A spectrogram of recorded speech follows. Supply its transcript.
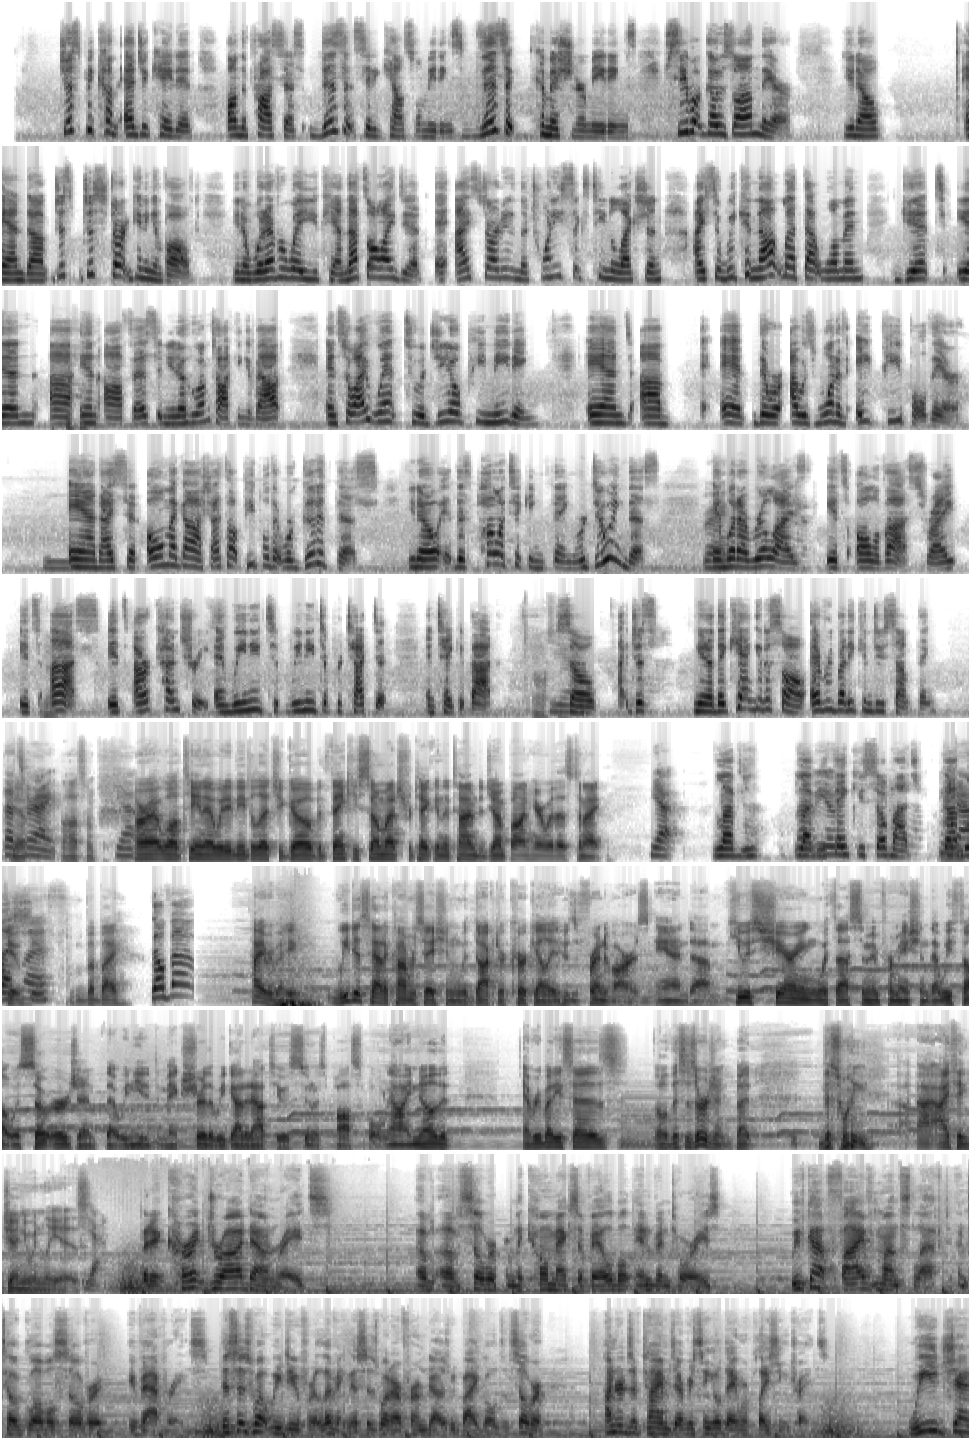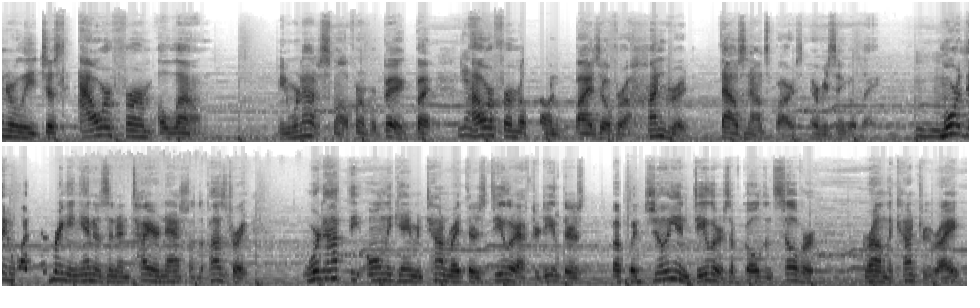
just become educated on the process. Visit city council meetings visit commissioner meetings see what goes on there you know? And um, just just start getting involved you know whatever way you can. That's all i did. I- i started in the 2016 election. I said we cannot let that woman get in uh, in office and you know who i'm talking about. And so i went to a gop meeting and um, and there were i was one of eight people there Mm. and I said, "Oh my gosh, I thought people that were good at this, you know, this politicking thing, were doing this." Right. And what I realized, it's all of us, right? It's Yeah. us. It's our country, and we need to we need to protect it and take it back. Awesome. Yeah. So just you know, they can't get us all. Everybody can do something. That's Yeah. right. Awesome. Yeah. All right. Well, Tina, we didn't need to let you go, but thank you so much for taking the time to jump on here with us tonight. Yeah. Love you. Love, Love you. you. Thank you so much. God you bless too. you. Bye bye. Go vote. Hi, everybody. We just had a conversation with Dr. Kirk Elliott, who's a friend of ours, and um, he was sharing with us some information that we felt was so urgent that we needed to make sure that we got it out to you as soon as possible. Now, I know that everybody says, oh, this is urgent, but this one I, I think genuinely is. Yeah. But at current drawdown rates of, of silver from the COMEX available inventories, we've got five months left until global silver evaporates. This is what we do for a living. This is what our firm does. We buy gold and silver hundreds of times every single day. We're placing trades. We generally, just our firm alone, I mean, we're not a small firm, we're big, but Yeah. our firm alone buys over 100,000 ounce bars every single day Mhm. more than what they're bringing in as an entire national depository. We're not the only game in town, right? There's dealer after dealer. There's a bajillion dealers of gold and silver around the country, right?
